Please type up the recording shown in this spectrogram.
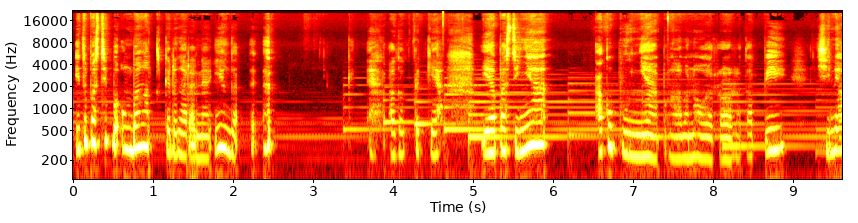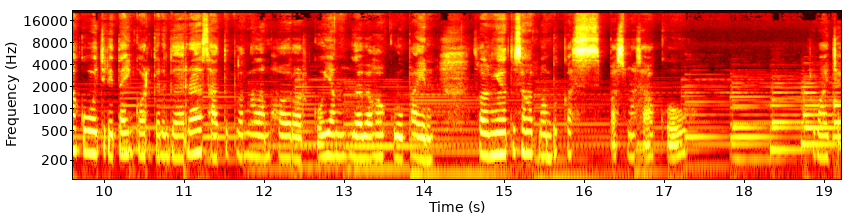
itu pasti bohong banget kedengarannya, iya nggak? eh, agak freak ya. Ya pastinya aku punya pengalaman horor, tapi di sini aku mau ceritain ke warga negara satu pengalaman hororku yang gak bakal aku lupain. Soalnya itu sangat membekas pas masa aku remaja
